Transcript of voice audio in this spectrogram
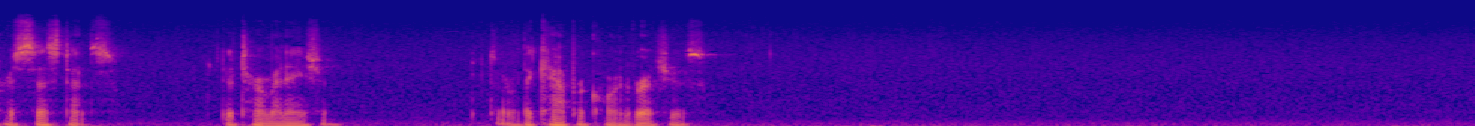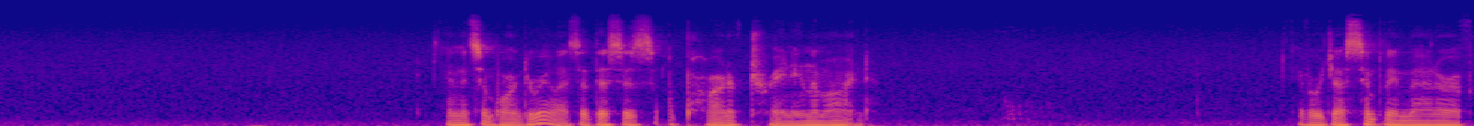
persistence, determination, sort of the Capricorn virtues. And it's important to realize that this is a part of training the mind. If it were just simply a matter of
